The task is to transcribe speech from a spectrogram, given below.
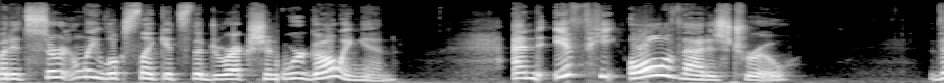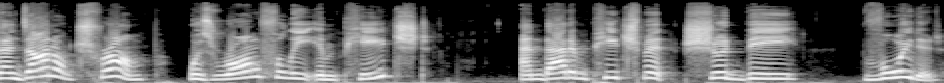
but it certainly looks like it's the direction we're going in. And if he all of that is true, then Donald Trump was wrongfully impeached and that impeachment should be voided.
